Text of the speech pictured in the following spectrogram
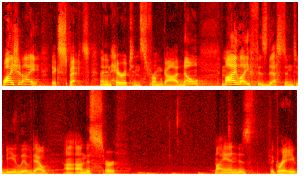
Why should I expect an inheritance from God? No, my life is destined to be lived out on this earth. My end is the grave.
